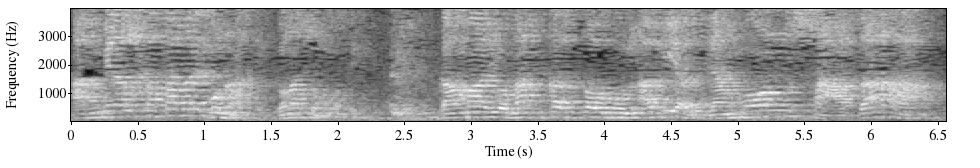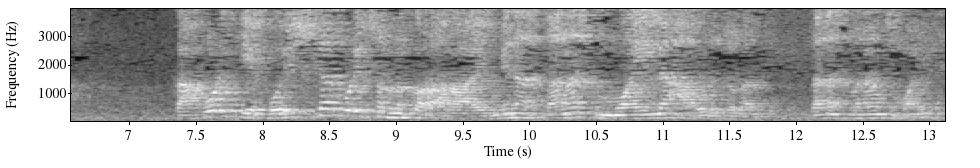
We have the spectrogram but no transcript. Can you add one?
আর মিনাল খাতা মানে গুণা থেকে গুণা সমূহ থেকে। কামাল যেমন সাদা কাপড়কে পরিষ্কার পরিচ্ছন্ন করা হয় মিনা দানাস ময়লা আবর্জনা দানাস মানে হচ্ছে ময়লা।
